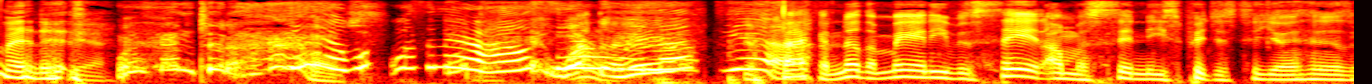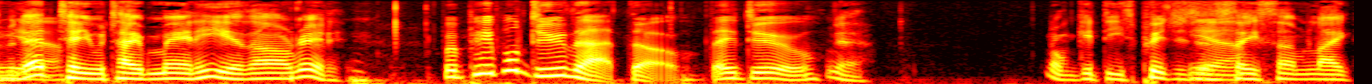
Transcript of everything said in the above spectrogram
a minute. Yeah. What happened to the house? Yeah, wa- wasn't there a house? Hey, what here the when we hell? left? Yeah. In fact, another man even said, "I'm gonna send these pictures to your husband." Yeah. That tell you what type of man he is already. but people do that though. They do. Yeah. Don't get these pictures Yeah. and say something like,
